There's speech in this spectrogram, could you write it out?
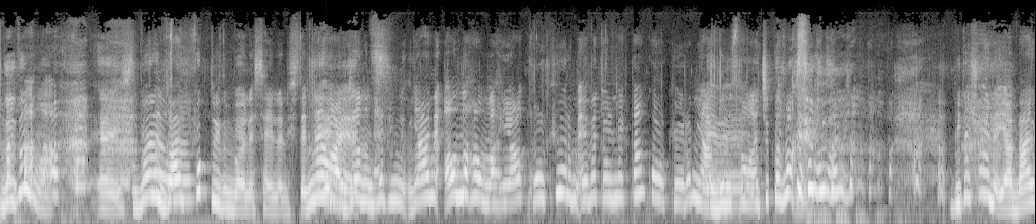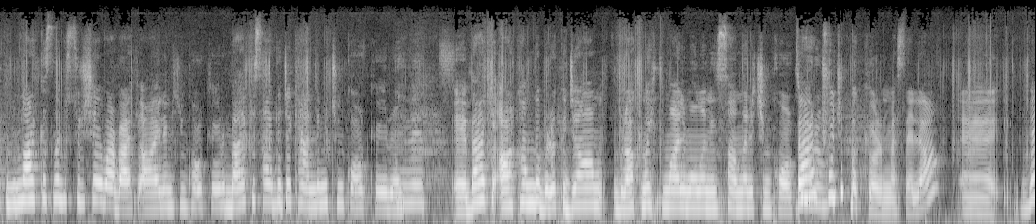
duydun mu? Ee, işte böyle ben çok duydum böyle şeyler işte. Ne var Evet. canım hepimiz yani Allah Allah ya korkuyorum. Evet ölmekten korkuyorum. Yani bunu Evet. sana açıklamak zorundayım. bir de şöyle ya belki bunun arkasında bir sürü şey var. Belki ailem için korkuyorum. Belki sadece kendim için korkuyorum. Evet. Ee, belki arkamda bırakacağım, bırakma ihtimalim olan insanlar için korkuyorum. Ben çocuk bakıyorum mesela ee, ve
